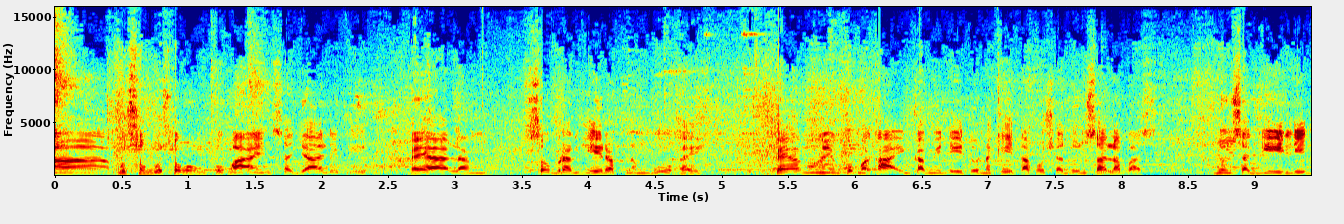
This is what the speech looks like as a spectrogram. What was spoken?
Ah, gustong gusto kong kumain sa Jollibee, kaya lang sobrang hirap ng buhay. Kaya ngayon kumakain kami dito, nakita ko siya doon sa labas, doon sa gilid.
